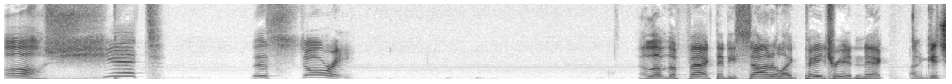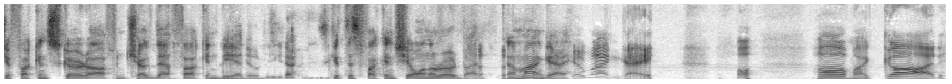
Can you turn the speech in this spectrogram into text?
Oh shit! This story. I love the fact that he sounded like Patriot Nick. I'll get your fucking skirt off and chug that fucking beer, dude. Yeah. Let's get this fucking show on the road, bud. Come on, guy. Come on, guy. Oh, oh my God.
